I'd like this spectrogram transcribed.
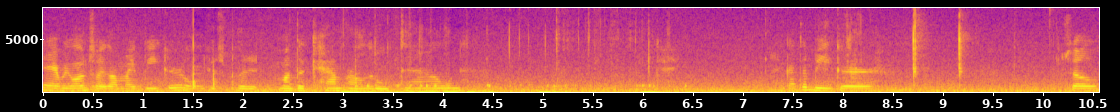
Okay everyone, so I got my beaker. Let me just put it, the camera a little down. Okay. I got the beaker. So,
